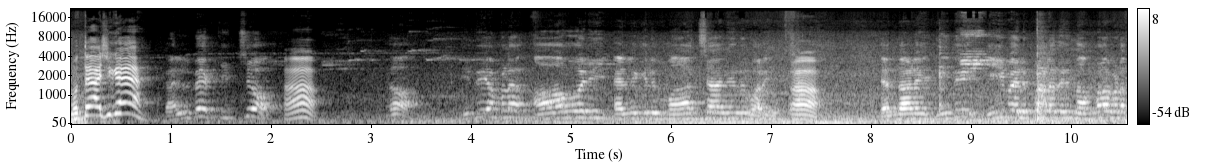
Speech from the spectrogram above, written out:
മുത്തേ ആശിക കിച്ചോ. ആ. ഇത് നമ്മൾ ആവോലി അല്ലെങ്കിൽ മാച്ചാൻ എന്ന് പറയും. എന്താണ്? ഇത് ഈ വലുപ്പമുള്ളതിന് നമ്മളവിടെ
